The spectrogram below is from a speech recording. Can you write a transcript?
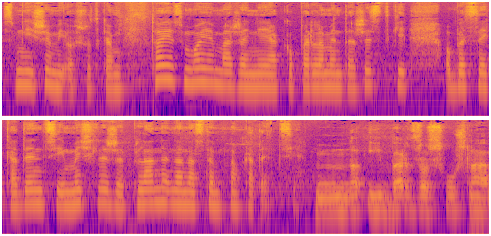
z mniejszymi ośrodkami. To jest moje marzenie jako parlamentarzystki obecnej kadencji i myślę, że plan na następną kadencję. No i bardzo słuszna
